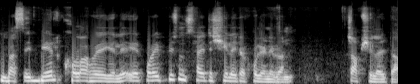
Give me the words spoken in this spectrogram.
বাস এই বেল্ট খোলা হয়ে গেলে এরপরে পিছন সাইডে সেলাইটা খুলে নেবেন চাপ সেলাইটা।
